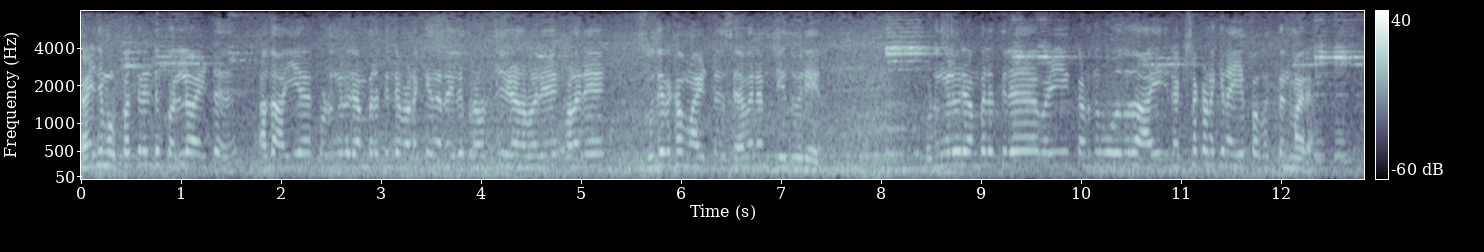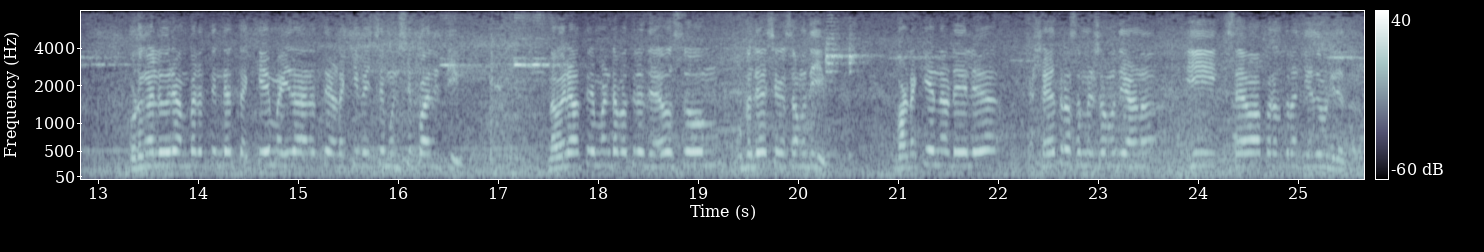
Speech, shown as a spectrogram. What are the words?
കഴിഞ്ഞ മുപ്പത്തിരണ്ട് കൊല്ലമായിട്ട് അത് അയ്യ കൊടുങ്ങല്ലൂർ അമ്പലത്തിന്റെ വടക്കേ നടയിൽ പ്രവർത്തിക്കുകയാണ് വളരെ വളരെ സുദീർഘമായിട്ട് സേവനം ചെയ്തു വരികയാണ്. കൊടുങ്ങല്ലൂർ അമ്പലത്തിലെ വഴി കടന്നു പോകുന്നതായി ലക്ഷക്കണക്കിന് അയ്യപ്പ ഭക്തന്മാരാണ്. കൊടുങ്ങല്ലൂർ അമ്പലത്തിന്റെ തെക്കേ മൈതാനത്തെ ഇടയ്ക്ക് വെച്ച് മുനിസിപ്പാലിറ്റിയും നവരാത്രി മണ്ഡപത്തിലെ ദേവസ്വവും ഉപദേശക സമിതിയും വടക്കേ നടയിൽ ക്ഷേത്ര സംരക്ഷണ സമിതിയാണ് ഈ സേവാ പ്രവർത്തനം ചെയ്തുകൊണ്ടിരുന്നത്.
